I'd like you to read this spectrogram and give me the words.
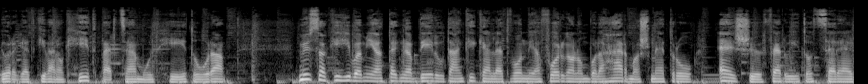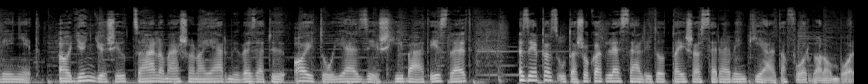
Jó reggelt kívánok, 7 perc elmúlt 7 óra. Műszaki hiba miatt tegnap délután ki kellett vonni a forgalomból a hármas metró első felújított szerelvényét. A Gyöngyösi utca állomáson a járművezető ajtójelzés hibát észlelt, ezért az utasokat leszállította és a szerelvény kiállt a forgalomból.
